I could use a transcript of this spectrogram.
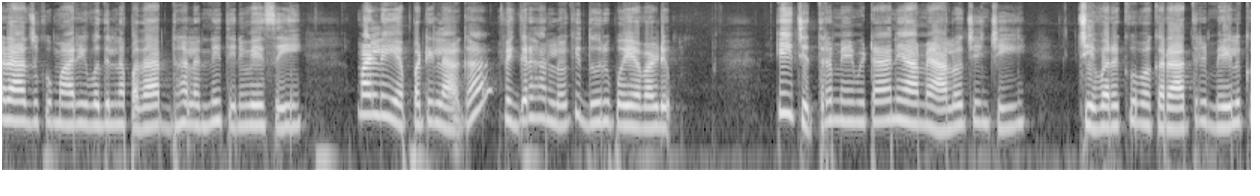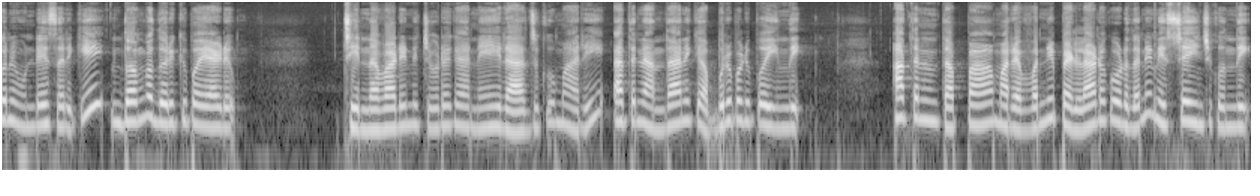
రాజకుమారి వదిలిన పదార్థాలన్నీ తినివేసి మళ్ళీ ఎప్పటిలాగా విగ్రహంలోకి దూరిపోయేవాడు. ఈ చిత్రం ఏమిటా అని ఆమె ఆలోచించి చివరకు ఒక రాత్రి మేలుకొని ఉండేసరికి దొంగ దొరికిపోయాడు. చిన్నవాడిని చూడగానే రాజకుమారి అతని అందానికి అబ్బురపడిపోయింది. అతనిని తప్ప మరెవ్వరిని పెళ్ళాడకూడదని నిశ్చయించుకుంది.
